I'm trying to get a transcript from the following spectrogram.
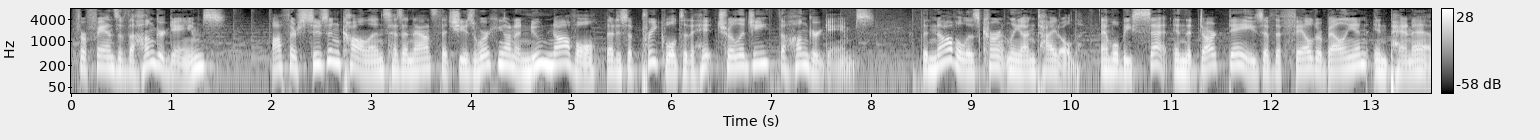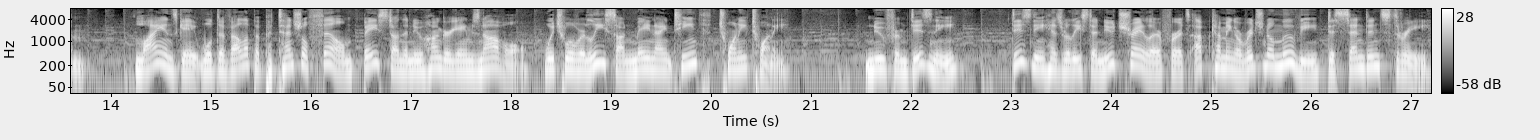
For fans of The Hunger Games, author Suzanne Collins has announced that she is working on a new novel that is a prequel to the hit trilogy The Hunger Games. The novel is currently untitled and will be set in the dark days of the failed rebellion in Panem. Lionsgate will develop a potential film based on the new Hunger Games novel, which will release on May 19, 2020. New from Disney, Disney has released a new trailer for its upcoming original movie, Descendants 3.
